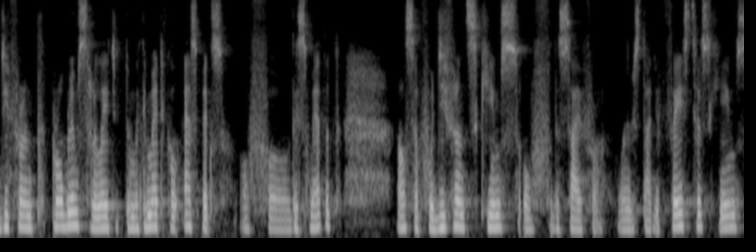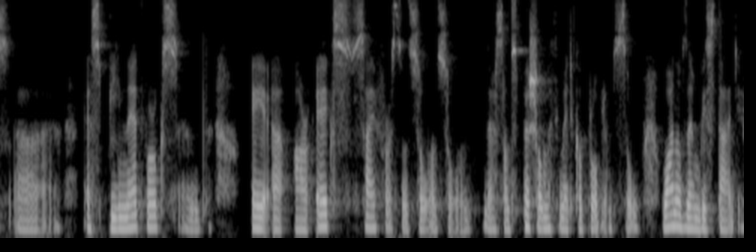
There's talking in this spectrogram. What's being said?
different problems related to mathematical aspects of uh, this method, also for different schemes of the cipher. When we study Feistel schemes, uh, SP networks, and ARX ciphers, and so on, so on. There are some special mathematical problems. So one of them we study.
